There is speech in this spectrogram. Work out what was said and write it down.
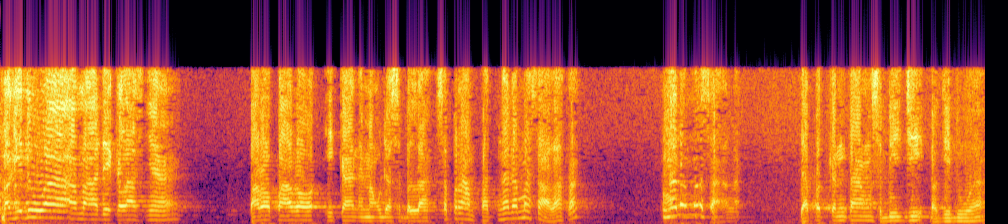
bagi dua sama adik kelasnya. Paro-paro ikan emang udah sebelah. Seperempat. nggak ada masalah kan? nggak ada masalah. Dapat kentang sebiji bagi dua.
